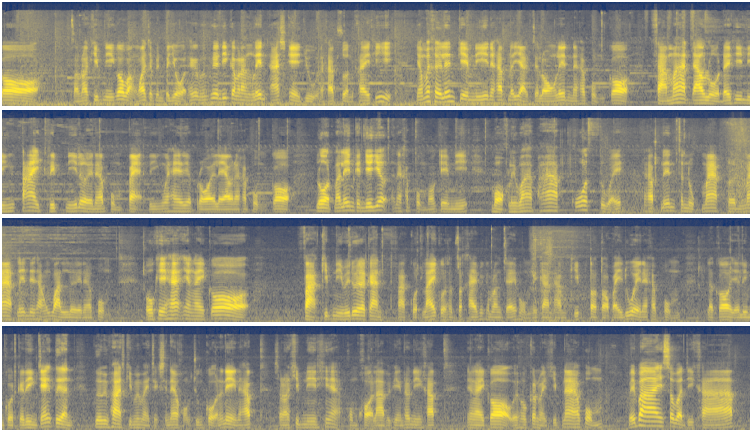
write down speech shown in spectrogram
ก็สำหรับคลิปนี้ก็หวังว่าจะเป็นประโยชน์ให้กับเพื่อนๆที่กำลังเล่น Arch Age อยู่นะครับส่วนใครที่ยังไม่เคยเล่นเกมนี้นะครับและอยากจะลองเล่นนะครับ ผมก็สามารถดาวน์โหลดได้ที่ลิงก์ใต้คลิปนี้เลยนะครับผมแปะลิงก์ไว้ให้เรียบร้อยแล้วนะครับผมก็โหลดมาเล่นกันเยอะๆนะครับผมเพราะเกมนี้บอกเลยว่าภาพโคตรสวยนะครับเล่นสนุกมากเพลินมากเล่นได้ทั้งวันเลยนะครับผมโอเคฮะยังไงก็ ฝากคลิปนี้ไว้ด้วยแล้วกัน ฝากกดไลค์กด subscribe เป็นกำลังใจให้ผมในการทำคลิปต่อๆไปด้วยนะครับผม แล้วก็อย่าลืมกดกระดิ่งแจ้งเตือนเพื่อไม่พลาดคลิปใหม่ๆจากช anel ของจุงโกะนั่นเองนะครับสำหรับคลิปนี้เนี่ยผมขอลาไปเพียงเท่านี้ครับ ยังไงก็ไว้พบกันใหม่คลิปหน้าครับผม บ๊ายบาย สวัสดีครับ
